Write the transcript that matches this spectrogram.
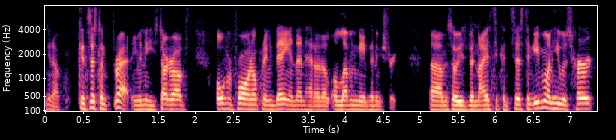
you know, consistent threat. I mean, he started off over four on opening day and then had an 11 game hitting streak. Um, so he's been nice and consistent. Even when he was hurt,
